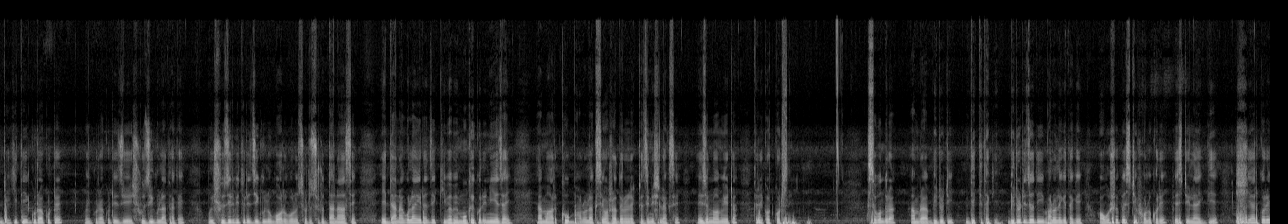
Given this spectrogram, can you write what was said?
ঢেকিতে গুঁড়াকুটে ওই গুঁড়াকুটে যে সুজিগুলা থাকে, ওই সুজির ভিতরে যেগুলো বড় বড়, ছোট ছোট দানা আছে, এই দানাগুলা এরা যে কীভাবে মুখে করে নিয়ে যায়, আমার খুব ভালো লাগছে, অসাধারণ একটা জিনিস লাগছে। এই জন্য আমি এটা রেকর্ড করছি। সো বন্ধুরা, আমরা ভিডিওটি দেখতে থাকি। ভিডিওটি যদি ভালো লেগে থাকে, অবশ্যই পেজটি ফলো করে, পেজটি লাইক দিয়ে শেয়ার করে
